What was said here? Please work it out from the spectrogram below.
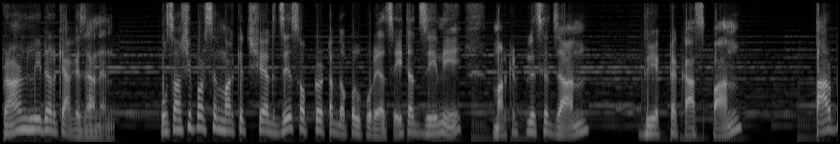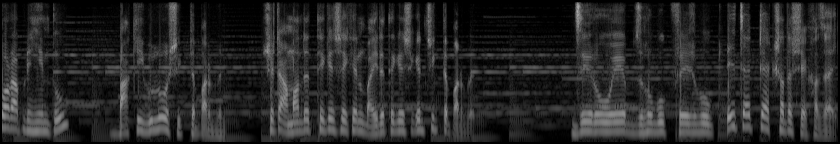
ব্র্যান্ড লিডারকে আগে জানেন। পঁচাশি পার্সেন্ট মার্কেট শেয়ার যে সফটওয়্যারটা দখল করে আছে, এটা জেনে মার্কেট প্লেসে যান, দুই একটা কাজ পান তারপর আপনি কিন্তু বাকিগুলোও শিখতে পারবেন। সেটা আমাদের থেকে শেখেন, বাইরে থেকে শিখেন শিখতে পারবেন। জেরো ওয়েব জহবুক ফ্রেশবুক এই চারটে একসাথে শেখা যায়।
